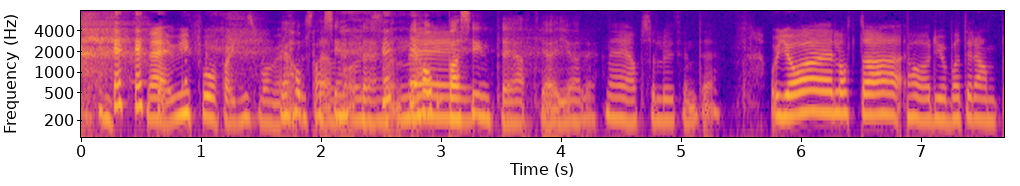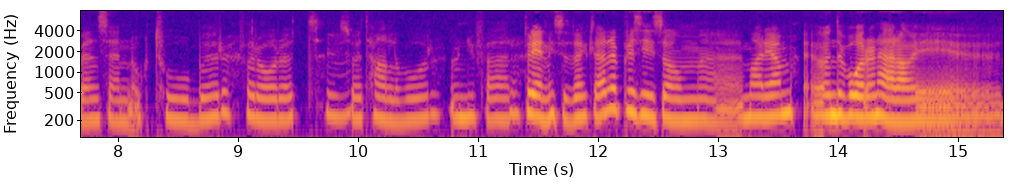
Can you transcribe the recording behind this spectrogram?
Nej, vi får faktiskt vara med jag och hoppas inte. också. Jag Nej. hoppas inte att jag gör det. Nej, absolut inte. Och jag, Lotta, har jobbat i rampen sedan oktober förra året. Mm. Så ett halvår ungefär. Föreningsutvecklare, precis som eh, Mariam. Under våren här har vi eh,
